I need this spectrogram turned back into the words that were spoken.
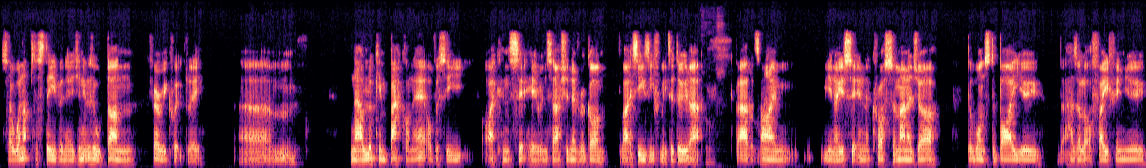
So I went up to Stevenage, and it was all done very quickly. Um, now looking back on it, obviously I can sit here and say I should never have gone. Like it's easy for me to do that, but at the time, you know, you're sitting across a manager that wants to buy you, that has a lot of faith in you,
